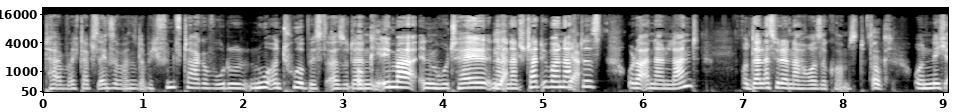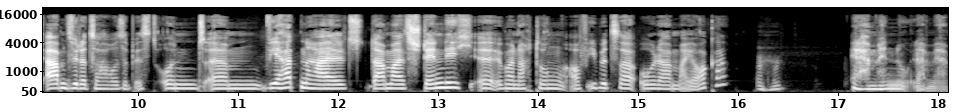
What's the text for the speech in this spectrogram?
teilweise, ich glaube, das längste waren, glaube ich, fünf Tage, wo du nur on Tour bist. Also dann Okay. immer in einem Hotel in einer Ja. anderen Stadt übernachtest oder anderen Land und dann erst wieder nach Hause kommst Okay. und nicht abends wieder zu Hause bist. Und ähm, wir hatten halt damals ständig äh, Übernachtungen auf Ibiza oder Mallorca. Mhm. Ja, haben wir, nur, da haben wir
